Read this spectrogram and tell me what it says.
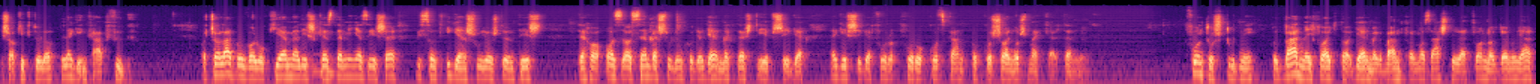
és akiktől a leginkább függ. A családból való kiemelés kezdeményezése viszont igen súlyos döntés, de ha azzal szembesülünk, hogy a gyermek testi épsége, egészsége forró kockán, akkor sajnos meg kell tennünk. Fontos tudni, hogy bármely fajta gyermekbántalmazást, illetve annak gyanúját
